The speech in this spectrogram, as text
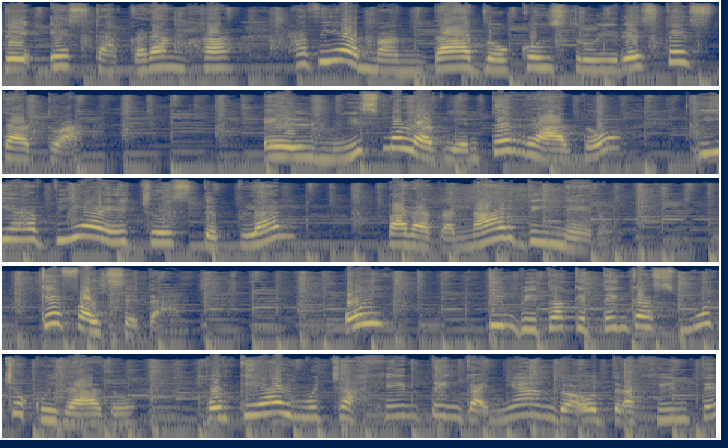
de esta granja había mandado construir esta estatua. Él mismo la había enterrado y había hecho este plan para ganar dinero. ¡Qué falsedad! Hoy te invito a que tengas mucho cuidado porque hay mucha gente engañando a otra gente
